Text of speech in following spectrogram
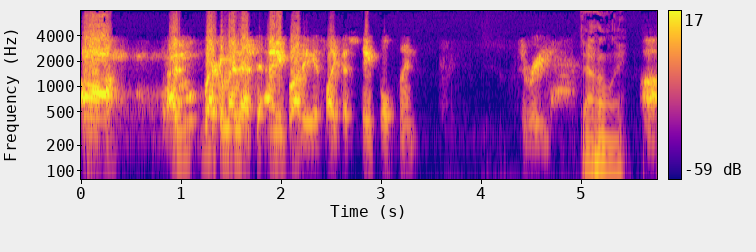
uh, I recommend that to anybody. It's like a staple thing to read. Definitely, Uh,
